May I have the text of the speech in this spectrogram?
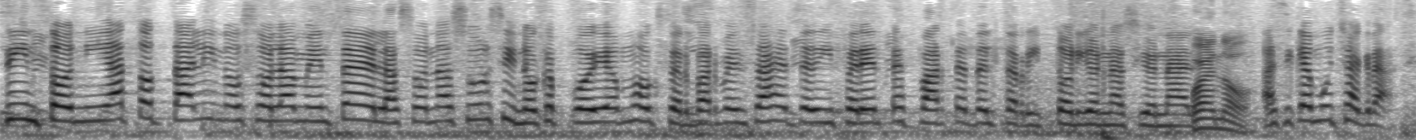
sintonía total y no solamente de la zona sur, sino que podíamos observar mensajes de diferentes partes del territorio nacional. Bueno. Así que muchas gracias.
